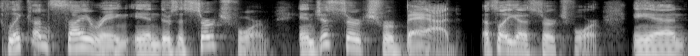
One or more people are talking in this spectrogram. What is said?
click on Siring and there's a search form and just search for bad. That's all you got to search for. And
